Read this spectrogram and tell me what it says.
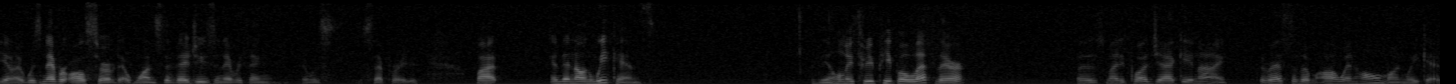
you know it was never all served at once. The veggies and everything it was separated. But and then on weekends the only three people left there was Mary Paul, Jackie, and I. The rest of them all went home on weekends.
